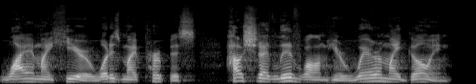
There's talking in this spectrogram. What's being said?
Why am I here? What is my purpose? How should I live while I'm here? Where am I going?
